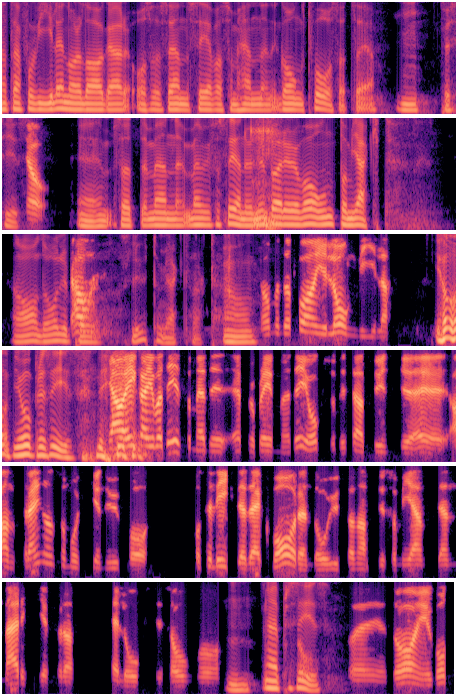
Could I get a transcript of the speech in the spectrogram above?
att han får vila i några dagar och så sen se vad som händer gång två så att säga. Mm. Precis. Ja. Eh, så att, men, men vi får se nu, nu börjar det vara ont om jakt. Ja, då håller det på Ja. sluta med jakt snart. Ja, Ja, men då får han ju lång vila. jo, jo precis. Ja, det kan ju vara det som är, det, är problemet med det också. Det är att du inte är ansträngande så mycket nu på... Och så ligger det där kvar ändå utan att du som egentligen märker för att är lågsäsong. Och Mm. Nej, precis. så, eh, då har han ju gått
